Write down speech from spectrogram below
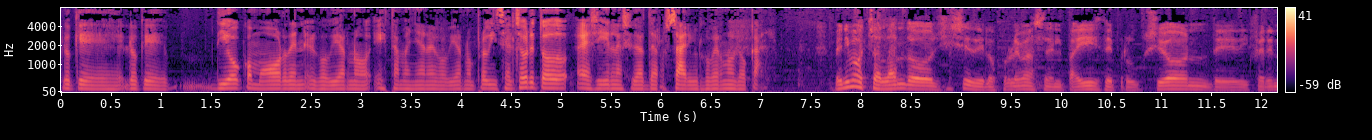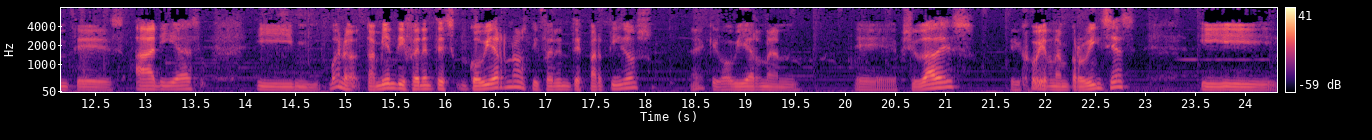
lo que lo que dio como orden el gobierno esta mañana el gobierno provincial sobre todo allí en la ciudad de Rosario el gobierno local Venimos charlando, Gise, de los problemas en el país de producción, de diferentes áreas y, bueno, también diferentes gobiernos, diferentes partidos ¿eh? que gobiernan eh, ciudades, que gobiernan provincias y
